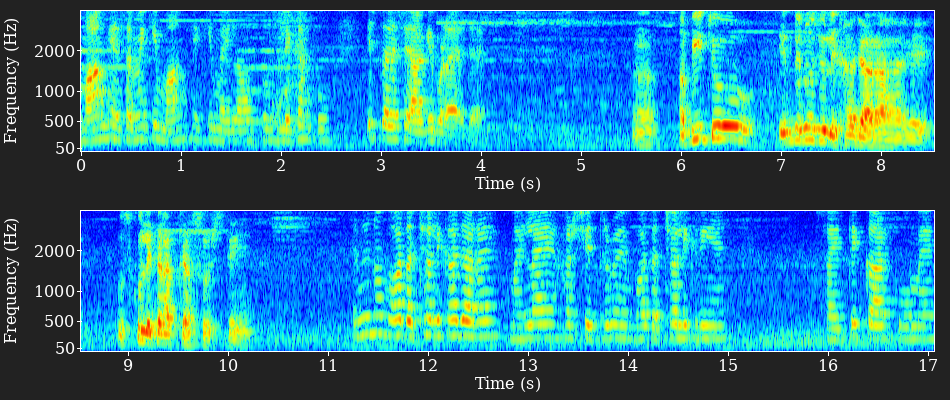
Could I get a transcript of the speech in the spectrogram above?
मांग है समय की मांग है कि महिलाओं को लेखन को इस तरह से आगे बढ़ाया जाए। अभी जो इन दिनों जो लिखा जा रहा है उसको लेकर आप क्या सोचते हैं? इन दिनों बहुत अच्छा लिखा जा रहा है। महिलाएँ हर क्षेत्र में बहुत अच्छा लिख रही हैं। साहित्यकार को मैं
